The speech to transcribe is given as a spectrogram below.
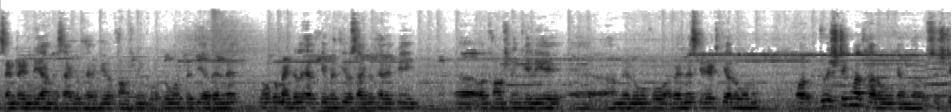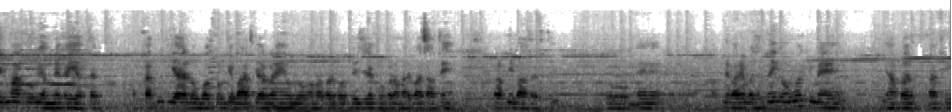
सेंटर इंडिया में साइकोथेरेपी और काउंसलिंग को, लोगों के प्रति अवेयरनेस लोगों को मेंटल हेल्थ के प्रति और साइकोथेरेपी और काउंसलिंग के लिए हमने लोगों को अवेयरनेस क्रिएट किया लोगों में। और जो स्टिग्मा था लोगों के अंदर, उस स्टिग्मा को भी हमने कई हद तक ख़त्म किया है। लोग बहुत खुल के बात कर रहे हैं और लोग हमारे पास बहुत बेझिझक होकर हमारे पास आते हैं और अपनी बात रखते हैं। तो मैं अपने बारे में बस नहीं कहूँगा कि मैं यहाँ पर काफ़ी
